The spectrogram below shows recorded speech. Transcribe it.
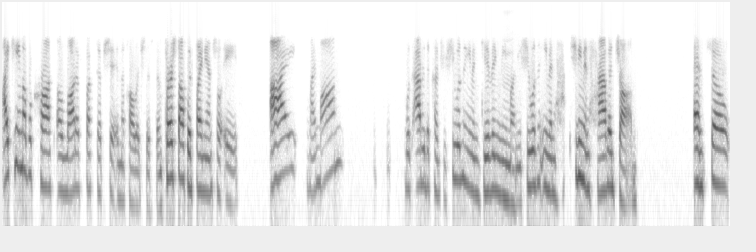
I came up across a lot of fucked up shit in the college system. First off, with financial aid, I my mom was out of the country. She wasn't even giving me mm. money. She wasn't even she didn't even have a job. And so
